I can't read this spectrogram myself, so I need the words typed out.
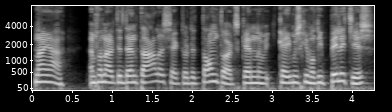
Nou ja, en vanuit de dentale sector, de tandarts, ken, je misschien wel die pilletjes,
